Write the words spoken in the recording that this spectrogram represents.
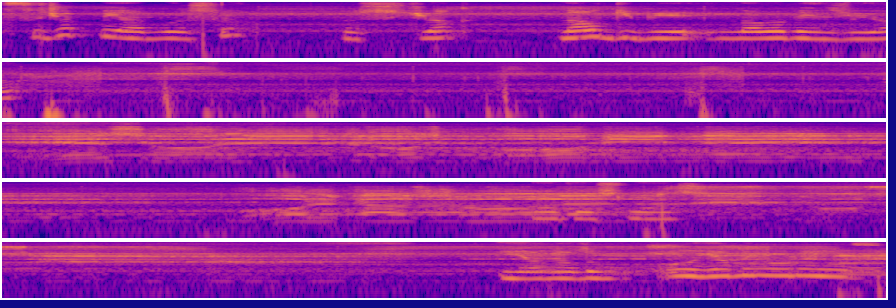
sıcak bir yer burası. Böyle sıcak. Lav gibi lava benziyor. Arkadaşlar. Yanalım. O yanıyoruz.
